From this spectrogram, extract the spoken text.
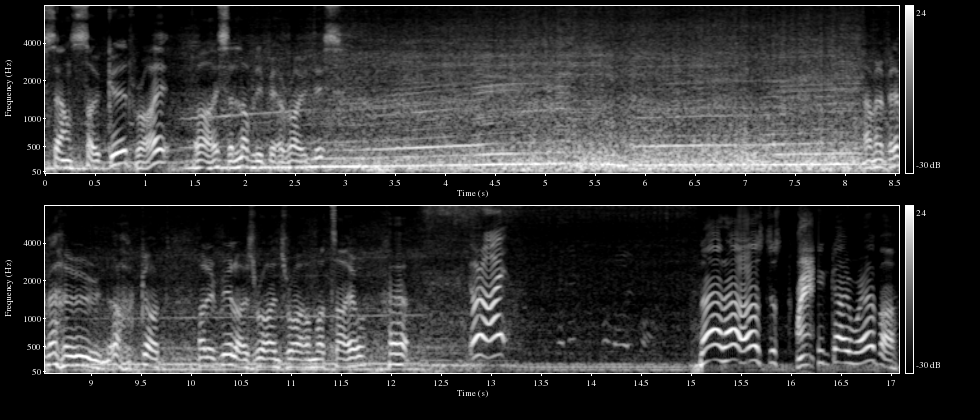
Sounds so good, right? Oh, it's a lovely bit of road, this. Having a bit of a hoon. Oh, God. I didn't realise Ryan's right on my tail. You alright? no, no, I was just going wherever.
